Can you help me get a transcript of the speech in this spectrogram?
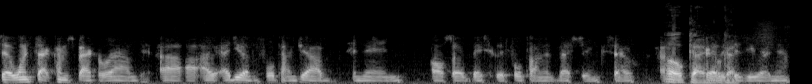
So once that comes back around, uh, I, I do have a full-time job, and then also basically full-time investing. So I'm Oh, okay, fairly okay. busy right now.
